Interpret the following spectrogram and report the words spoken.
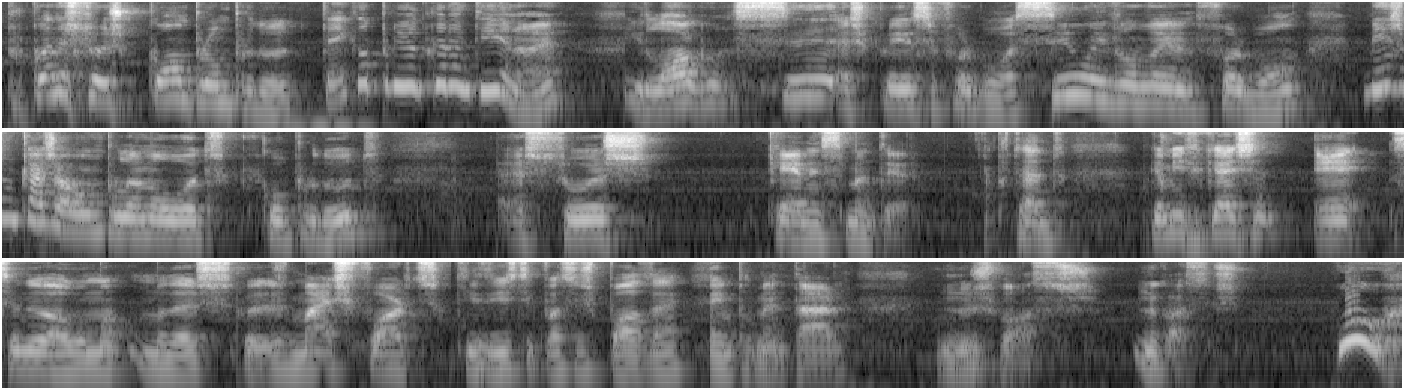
Porque quando as pessoas compram um produto, tem aquele período de garantia, não é? E logo, se a experiência for boa, se o envolvimento for bom, mesmo que haja algum problema ou outro com o produto, as pessoas querem se manter. Portanto, gamification é, sem dúvida alguma, uma das coisas mais fortes que existe e que vocês podem implementar nos vossos negócios. Uh,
